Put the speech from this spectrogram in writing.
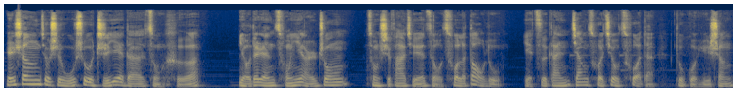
人生就是无数职业的总和，有的人从一而终，纵使发觉走错了道路，也自甘将错就错的度过余生；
